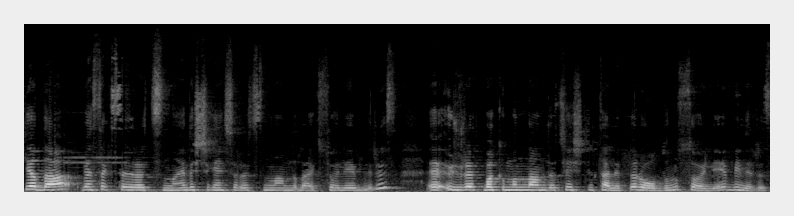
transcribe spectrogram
ya da meslek liseleri açısından ya da işçi gençler açısından da belki söyleyebiliriz. E, ücret bakımından da çeşitli talepler olduğunu söyleyebiliriz.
